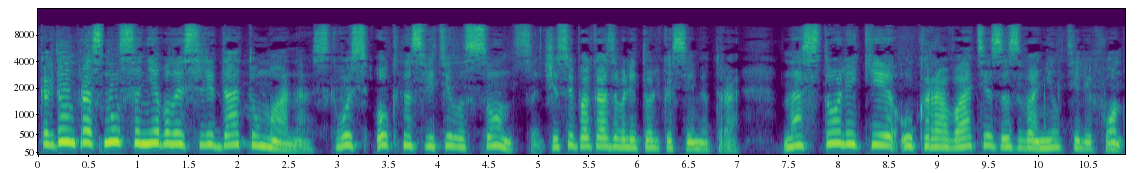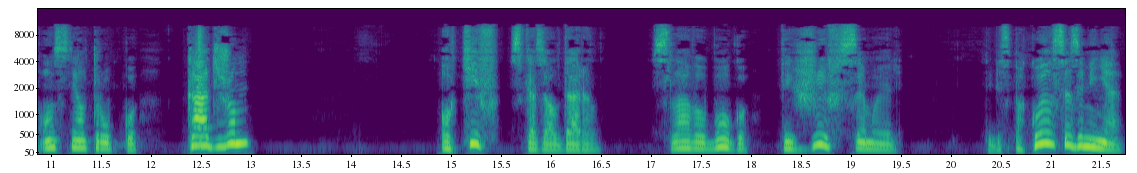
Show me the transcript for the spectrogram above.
Когда он проснулся, не было и следа тумана. Сквозь окна светило солнце, часы показывали только семь утра. На столике у кровати зазвонил телефон. Он снял трубку. «Каджун?» «О, Киф!» — сказал Даррелл. «Слава Богу, ты жив, Сэмуэль. Ты беспокоился за меня?»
